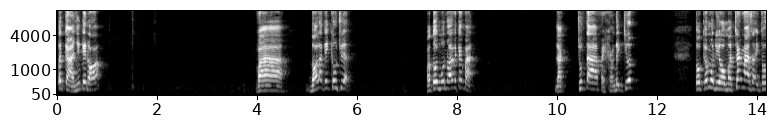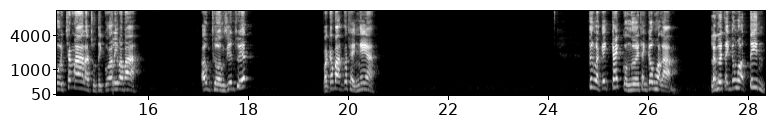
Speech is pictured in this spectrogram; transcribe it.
Tất cả những cái đó và đó là cái câu chuyện mà tôi muốn nói với các bạn là chúng ta phải khẳng định trước tôi có một điều mà chắc ma dạy tôi. Chắc ma là chủ tịch của alibaba. Ông thường diễn thuyết. Và các bạn có thể nghe. Tức là cái cách của người thành công họ làm. Là người thành công họ tin.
